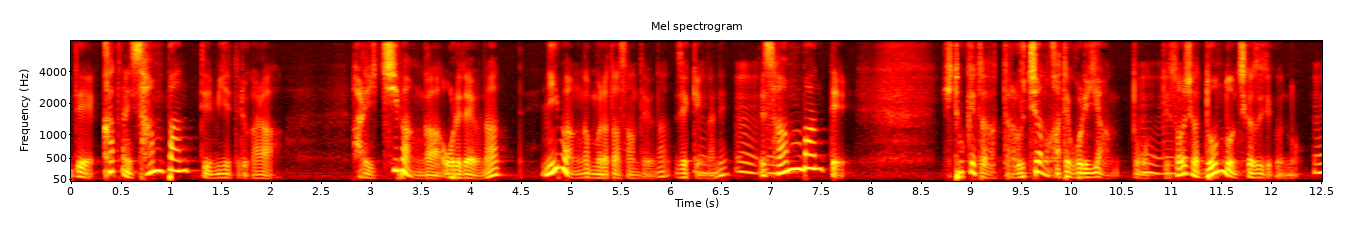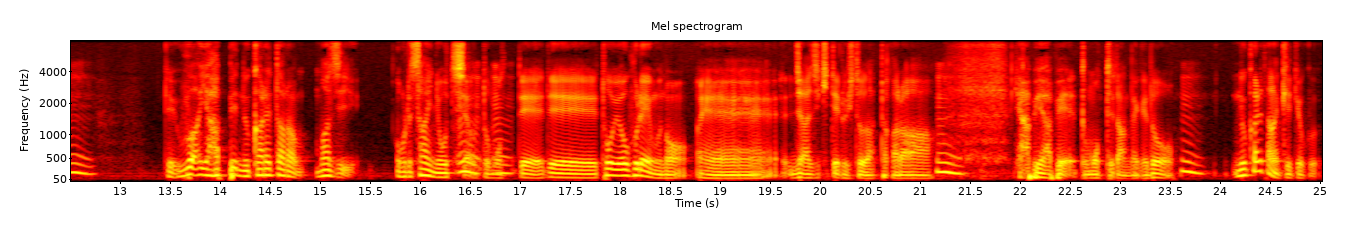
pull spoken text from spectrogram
で肩に3番って見えてるからあれ1番が俺だよな2番が村田さんだよなゼッケンがね、うんうんうんで3番って一桁だったらうちらのカテゴリーやんと思って、その人がどんどん近づいてくるの。うんでうわやっべ抜かれたらマジ俺3位に落ちちゃうと思って、で東洋フレームの、えージャージ着てる人だったから、うん。やべやべと思ってたんだけど、うん。抜かれたの結局。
